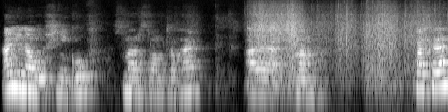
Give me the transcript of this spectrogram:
ani nauszników. Zmarzłam trochę, ale mam pakę.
